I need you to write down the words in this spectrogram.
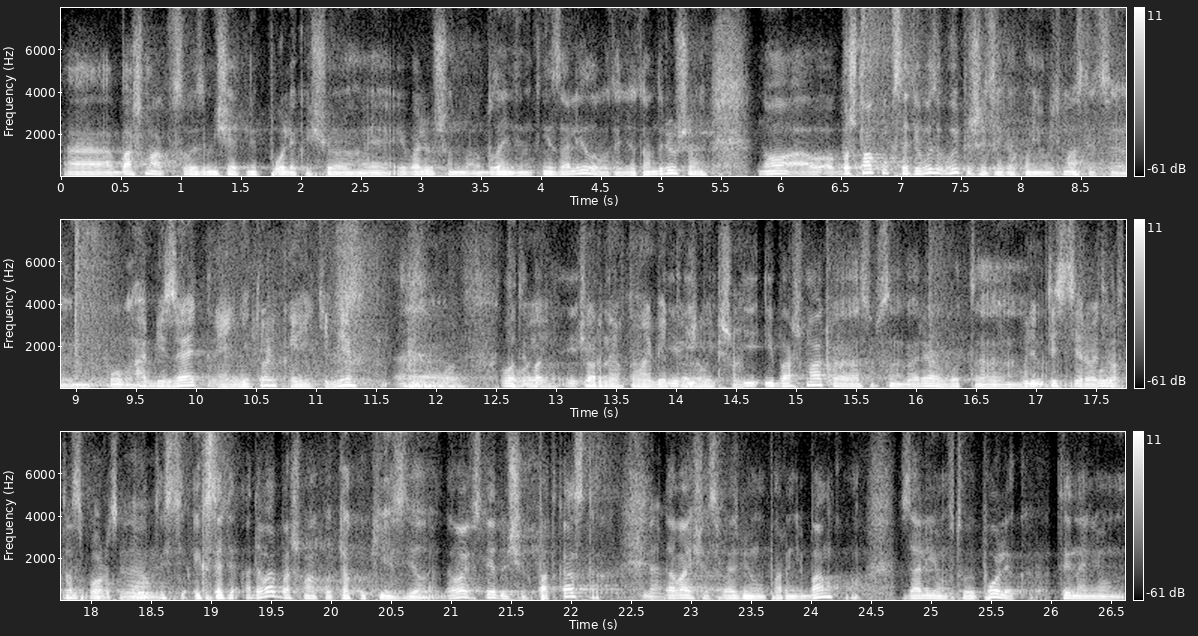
А, Башмак в свой замечательный полик еще э, Evolution Blending не залила. Вот идет Андрюша. Но а, Башмаку, кстати, вы выпишите какую-нибудь маслицу в полу. Обязательно, и не только, и тебе. э, Вот, и черный автомобиль И, тоже выпишем. И, и Башмак, собственно говоря, вот... э, Будем тестировать в автоспорте, да. тести- И, кстати, а давай, Башмак, вот такой кейс сделаем. Давай в следующих подкастах, Да. давай сейчас возьмем у парней банку, зальем в твой полик, ты на нем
